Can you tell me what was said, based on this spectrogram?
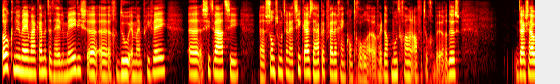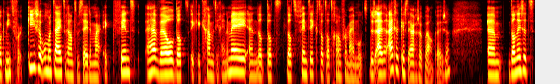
ook nu meemaak hè, met het hele medische uh, gedoe in mijn privé uh, situatie. Uh, soms moeten we naar het ziekenhuis, daar heb ik verder geen controle over. Dat moet gewoon af en toe gebeuren. Dus daar zou ik niet voor kiezen om mijn tijd eraan te besteden. Maar ik vind hè, wel dat ik, ik ga met diegene mee. En dat, dat, dat vind ik dat dat gewoon voor mij moet. Dus eigenlijk is het ergens ook wel een keuze. Um, dan is het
